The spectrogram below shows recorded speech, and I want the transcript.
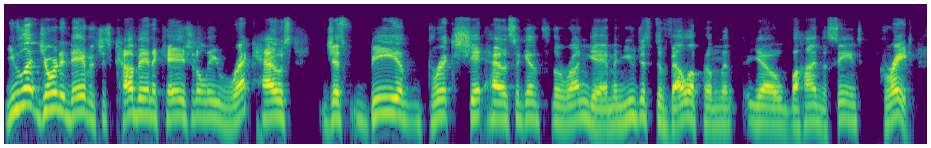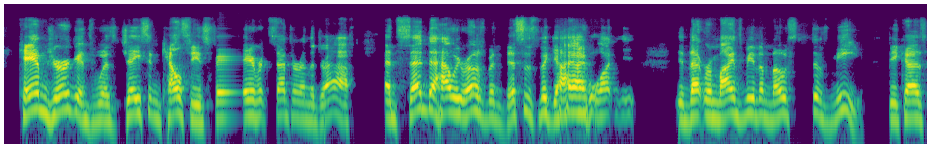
you let Jordan Davis just come in occasionally, wreck house, just be a brick shit house against the run game, and you just develop him, you know, behind the scenes. Great. Cam Jurgens was Jason Kelce's favorite center in the draft, and said to Howie Roseman, "This is the guy I want. That reminds me the most of me." Because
